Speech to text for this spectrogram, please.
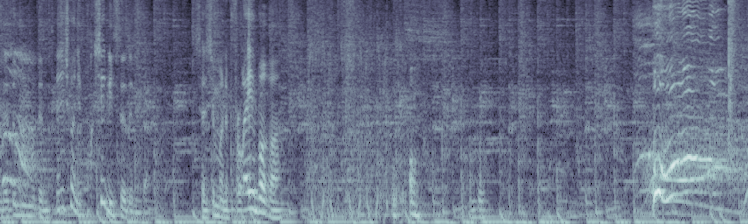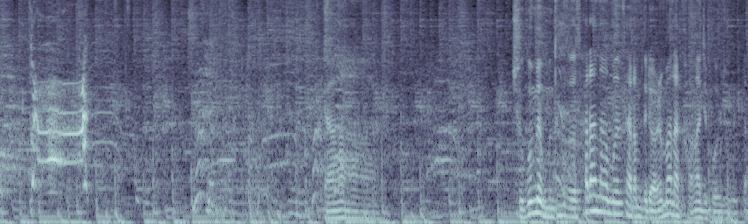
레드불들은 텐션이 확실히 있어야 됩니다. 자신만의 플레이버가. 오케이. 어 안돼! 야. 죽음의 문턱에서 살아남은 사람들이 얼마나 강한지 보여주고 있다.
